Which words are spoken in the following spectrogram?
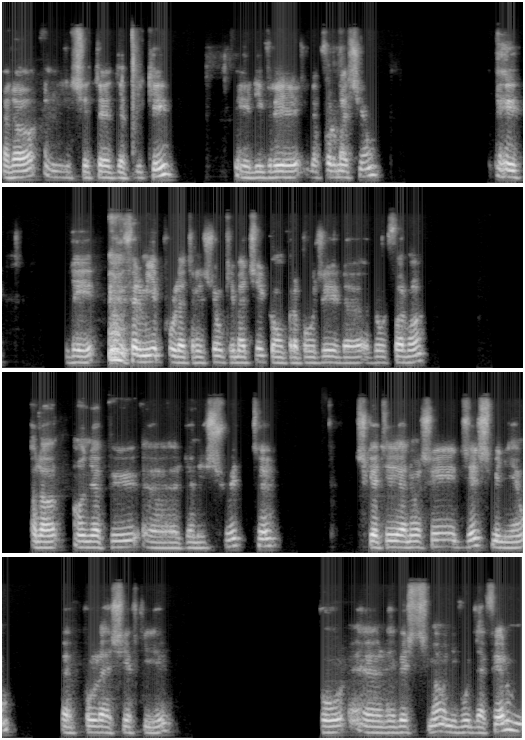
Alors, c'était d'appliquer et livrer la formation et les fermiers pour la transition climatique ont proposé l'autre format. Alors, on a pu euh, donner suite, ce qui a été annoncé 10 millions euh, pour la CFTA, pour euh, l'investissement au niveau de la ferme,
